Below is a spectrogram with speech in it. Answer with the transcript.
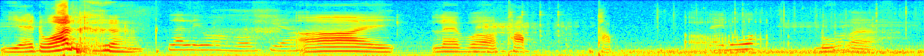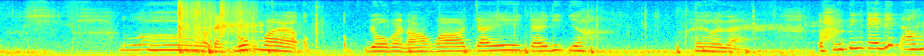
dễ chuẩn lên level 1 kìa ơi level thập thập ờ, đây đuốc. đuốc mà đuốc. Ờ, đặt đuốc mà vô mà nó không có cháy cháy đít chưa hay hơi lạ nghe tiếng cây đít không?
